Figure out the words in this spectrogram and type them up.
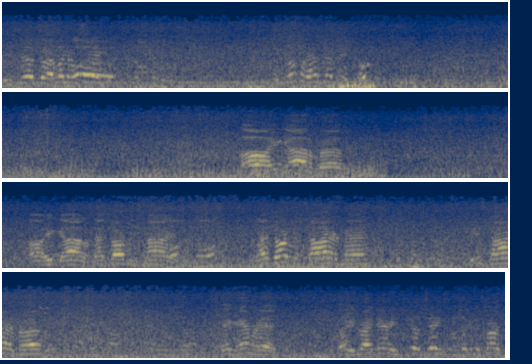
He's still trying. Look at him shaking. Oh. Does someone have that bitch hook? Oh, he got him, bro. Oh, he got him. That tarpon's tired. Oh, that tarpon's tired, man. He's tired, bro. Big hammerhead. Look, he's right there. He's still chasing him. Look at the tarpon.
